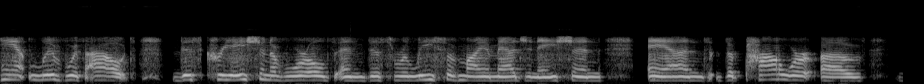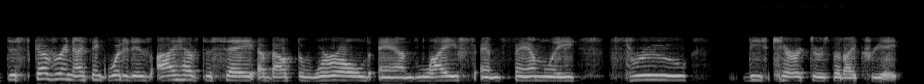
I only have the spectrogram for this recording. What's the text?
can't live without this creation of worlds and this release of my imagination and the power of discovering, I think, what it is I have to say about the world and life and family through these characters that I create.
